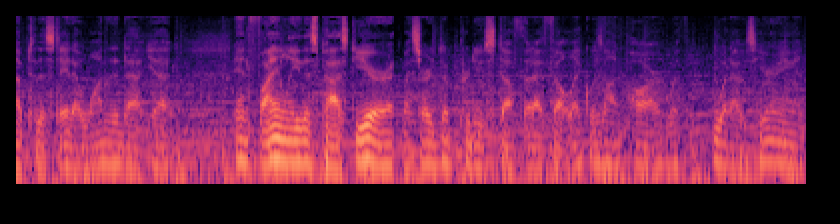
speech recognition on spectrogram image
up to the state I wanted it at yet. And finally, this past year, I started to produce stuff that I felt like was on par with what I was hearing and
